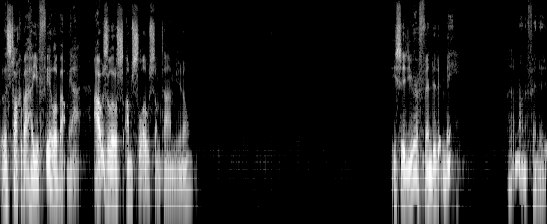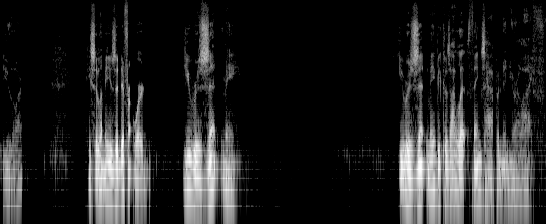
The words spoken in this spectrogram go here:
But let's talk about how you feel about me. I, I was a little, I'm slow sometimes, you know. He said, You're offended at me. I'm not offended at you, Lord. He said, Let me use a different word. You resent me. You resent me because I let things happen in your life.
